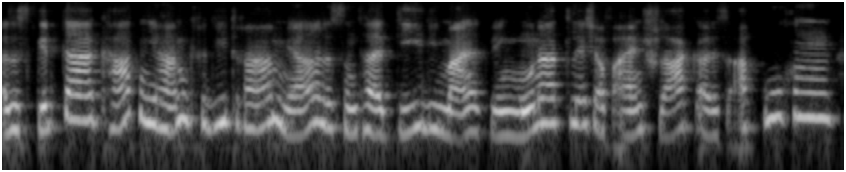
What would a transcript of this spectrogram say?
Also es gibt da Karten, die haben Kreditrahmen, ja. Das sind halt die, die meinetwegen monatlich auf einen Schlag alles abbuchen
